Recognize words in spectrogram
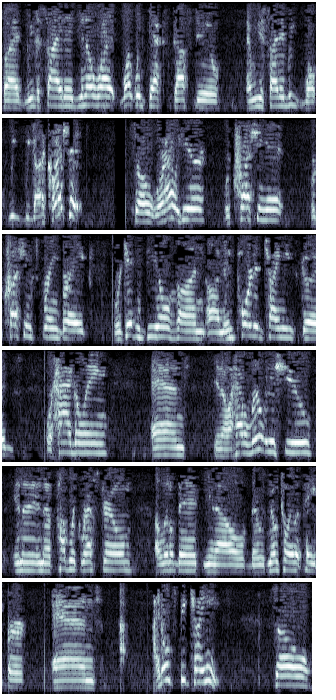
but we decided, you know what? What would Dex Guff do? And we decided we well we we got to crush it. So we're out here. We're crushing it. We're crushing spring break. We're getting deals on on imported Chinese goods. We're haggling, and you know, I had a little issue in a, in a public restroom a little bit. You know, there was no toilet paper, and I don't speak Chinese, so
